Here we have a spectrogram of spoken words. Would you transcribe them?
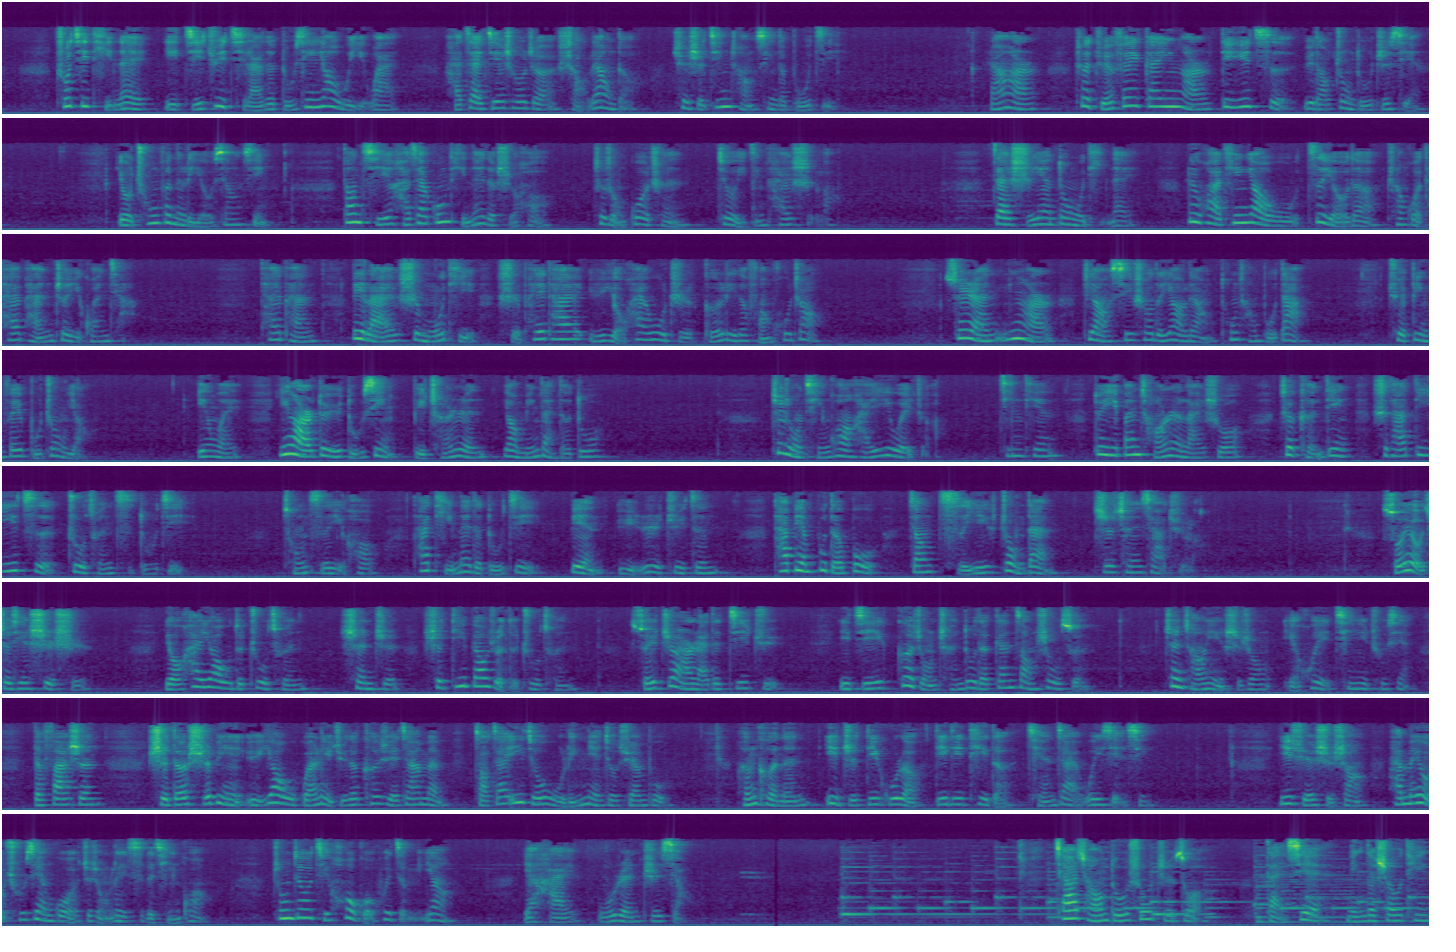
除其体内已集聚起来的毒性药物以外，还在接收着少量的，却是经常性的补给。然而，这绝非该婴儿第一次遇到中毒之险。有充分的理由相信，当其还在宫体内的时候，这种过程就已经开始了。在实验动物体内。氯化烃药物自由地穿过胎盘这一关卡。胎盘历来是母体使胚胎与有害物质隔离的防护罩。虽然婴儿这样吸收的药量通常不大，却并非不重要，因为婴儿对于毒性比成人要敏感得多。这种情况还意味着，今天对一般常人来说。这肯定是他第一次贮存此毒剂。从此以后，他体内的毒剂便与日俱增，他便不得不将此一重担支撑下去了。所有这些事实，有害药物的贮存，甚至是低标准的贮存，随之而来的积聚，以及各种程度的肝脏受损。正常饮食中也会轻易出现的发生，使得食品与药物管理局的科学家们早在1950年就宣布，很可能一直低估了 DDT 的潜在危险性。医学史上还没有出现过这种类似的情况，终究其后果会怎么样，也还无人知晓。家常读书之作。感谢您的收听。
